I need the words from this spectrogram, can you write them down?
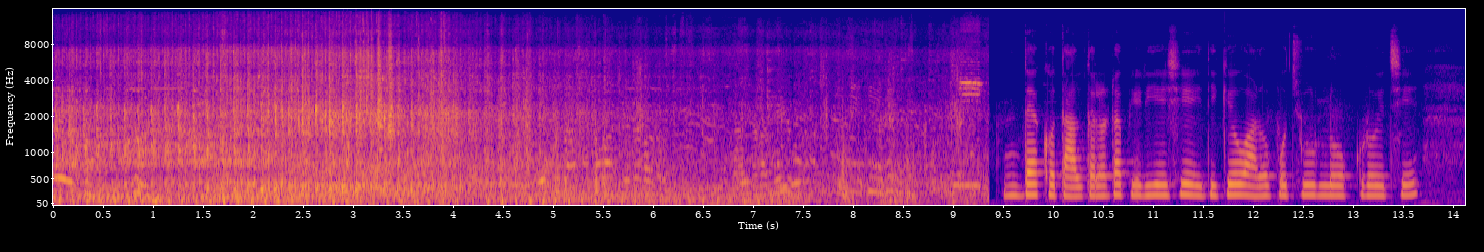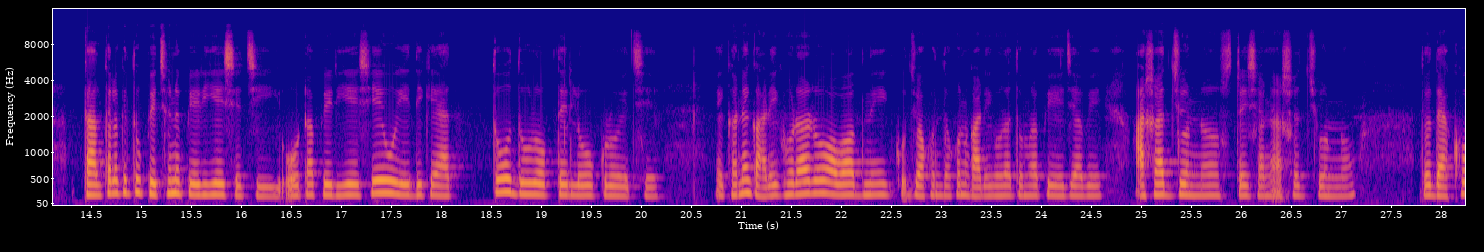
Thank you. দেখো, তালতলাটা পেরিয়ে এসে এইদিকেও আরও প্রচুর লোক রয়েছে। তালতলা কিন্তু পেছনে পেরিয়ে এসেছি। ওটা পেরিয়ে এসেও এইদিকে এত দূর অব্দি লোক রয়েছে। এখানে গাড়ি ঘোড়ারও অভাব নেই। যখন তখন গাড়ি ঘোড়া তোমরা পেয়ে যাবে আসার জন্য, স্টেশনে আসার জন্য। তো দেখো,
